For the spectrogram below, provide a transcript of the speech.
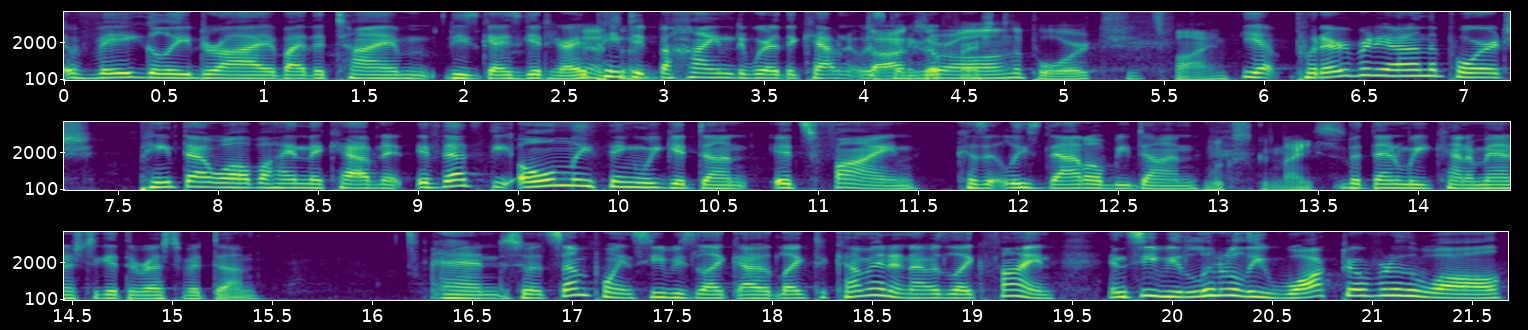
vaguely dry by the time these guys get here. I Yeah, so painted behind where the cabinet was going to Dogs go are all first. on the porch. It's fine. Yep, put everybody out on the porch, paint that wall behind the cabinet. If that's the only thing we get done, it's fine because at least that'll be done. Looks nice. But then we kind of managed to get the rest of it done. And so at some point, CB's like, I would like to come in. And I was like, fine. And CB literally walked over to the wall,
